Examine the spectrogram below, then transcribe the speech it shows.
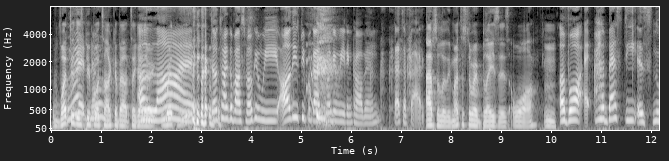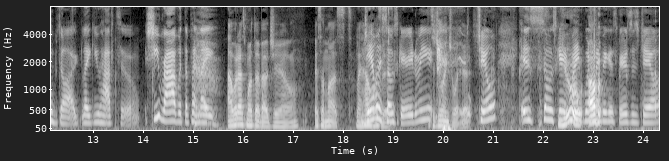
what, do these people No. talk about together? with lot. Like, Don't talk about smoking weed. All these people got smoking weed in common. That's a fact. Absolutely. Martha Stewart blazes all. Mm. Of all, her bestie is Snoop Dogg. Like you have to. She robbed with the pun. Like I would ask Martha about jail. It's a must. Like how jail is so scary to me. Did you enjoy it? Jail is so scary. My, one of my biggest fears is jail.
